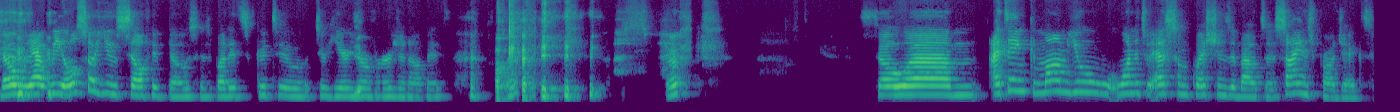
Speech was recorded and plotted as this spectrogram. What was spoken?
no yeah we also use self hypnosis but it's good to to hear your version of it. Okay. So um, i think mom you wanted to ask some questions about the science project.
